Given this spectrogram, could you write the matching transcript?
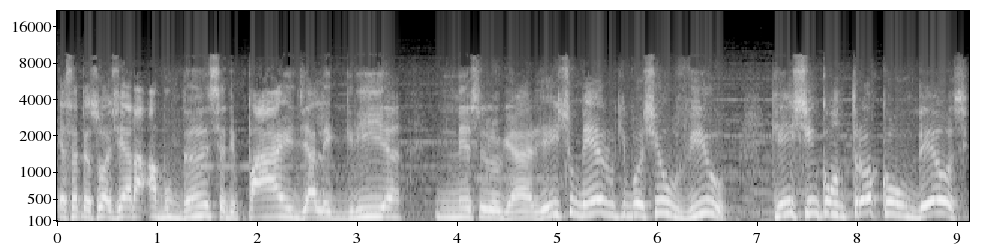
essa pessoa gera abundância de paz, de alegria nesse lugar. E é isso mesmo que você ouviu quem se encontrou com Deus,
